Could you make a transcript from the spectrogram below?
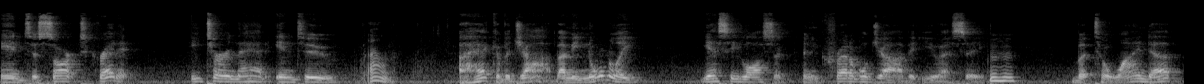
And to Sark's credit, he turned that into Oh, a heck of a job. I mean, normally, yes, he lost a, an incredible job at USC, but to wind up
